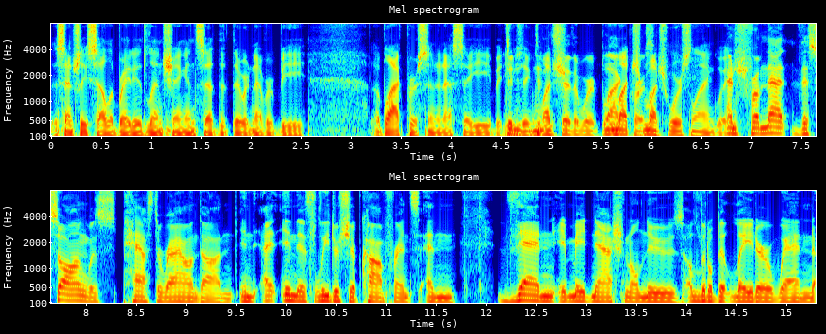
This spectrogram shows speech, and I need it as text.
essentially celebrated lynching and said that there would never be a black person in SAE, but Didn't- using didn't much the word black much person. much worse language. And from that, the song was passed around on in in this leadership conference, and then it made national news a little bit later when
